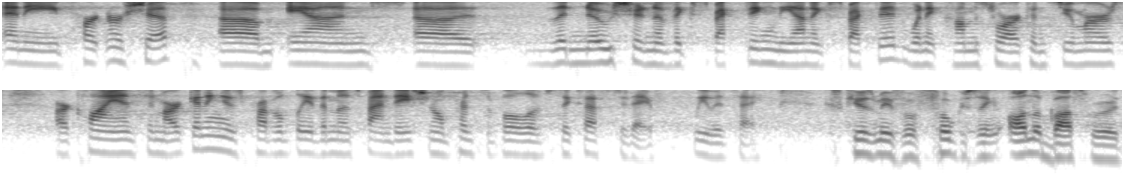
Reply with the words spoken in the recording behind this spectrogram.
any partnership, um, and uh, the notion of expecting the unexpected when it comes to our consumers, our clients, and marketing is probably the most foundational principle of success today, we would say. Excuse me for focusing on the buzzword,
